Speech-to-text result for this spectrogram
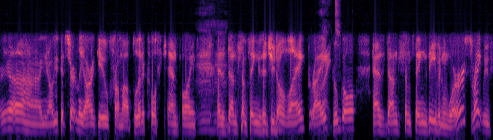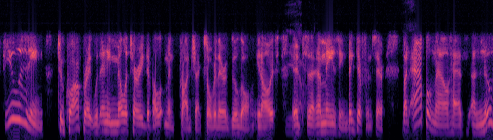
uh, you know, you could certainly argue from a political standpoint, mm-hmm. has done some things that you don't like, right? right? Google has done some things even worse, right? Refusing to cooperate with any military development projects over there at Google. You know, it's yep. it's uh, amazing, big difference there. But Apple now has a new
